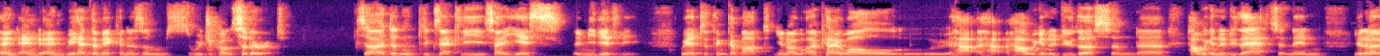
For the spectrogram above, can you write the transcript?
and and and we had the mechanisms, would you consider it?" So I didn't exactly say yes immediately. We had to think about, you know, okay, well, how, how, how are we going to do this and uh, how are we going to do that? And then, you know,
